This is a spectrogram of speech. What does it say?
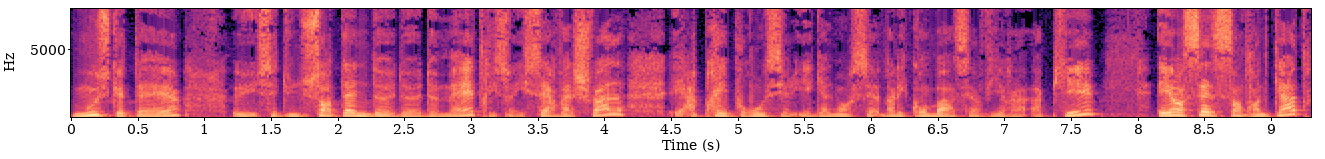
mousquetaires. C'est une centaine de, de, maîtres, ils, sont, ils, servent à cheval, et après ils pourront aussi également dans les combats servir à pied. Et en 1634,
